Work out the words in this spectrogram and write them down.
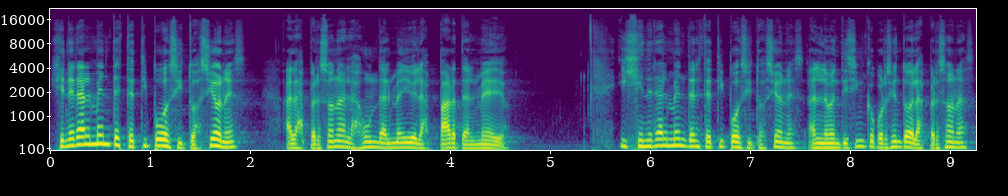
generalmente este tipo de situaciones a las personas las hunde al medio y las parte al medio. Y generalmente en este tipo de situaciones, al 95% de las personas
